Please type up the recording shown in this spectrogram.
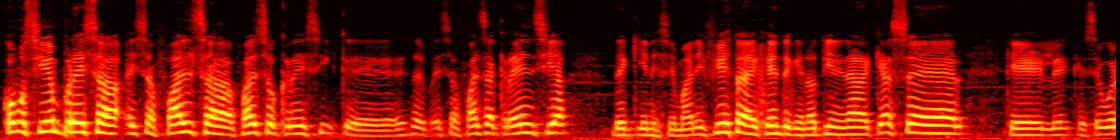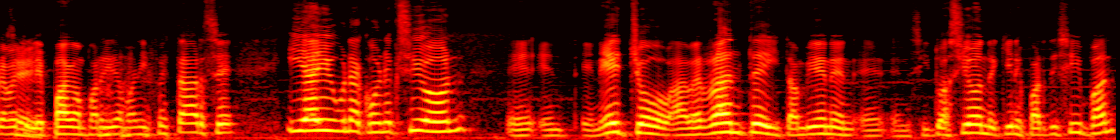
como siempre esa, esa falsa, falso que, esa, falsa creencia de quienes se manifiestan de gente que no tiene nada que hacer, que, que seguramente le pagan para ir a manifestarse, y hay una conexión en, hecho aberrante y también en, situación de quienes participan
